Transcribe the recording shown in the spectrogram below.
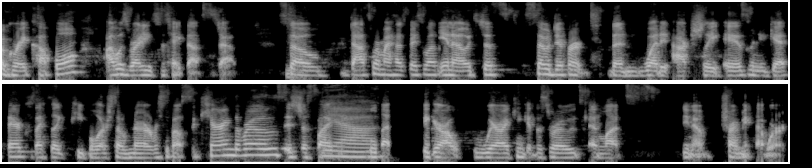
a great couple, I was ready to take that step. So that's where my headspace was. You know, it's just so different than what it actually is when you get there because I feel like people are so nervous about securing the rose. It's just like, Yeah. let's figure out where I can get this rose and let's, you know, try and make that work.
